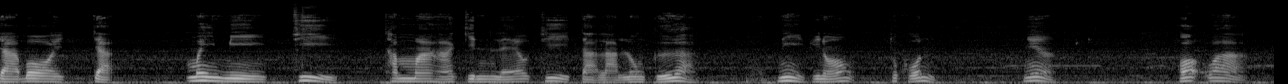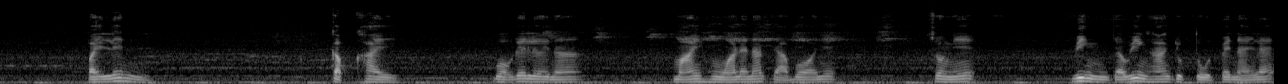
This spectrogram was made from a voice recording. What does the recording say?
จ่าบอยจะไม่มีที่ทำมาหากินแล้วที่ตลาดลงเกลือ นี่พี่น้องทุกคน เนี่ย เพราะว่าไปเล่น กับใคร บอกได้เลยนะ ไม้หัวเลยนะจ่าบอยเนี่ย ช่วงนี้ วิ่งจะวิ่งหางจุกตูดไปไหนแล้ว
